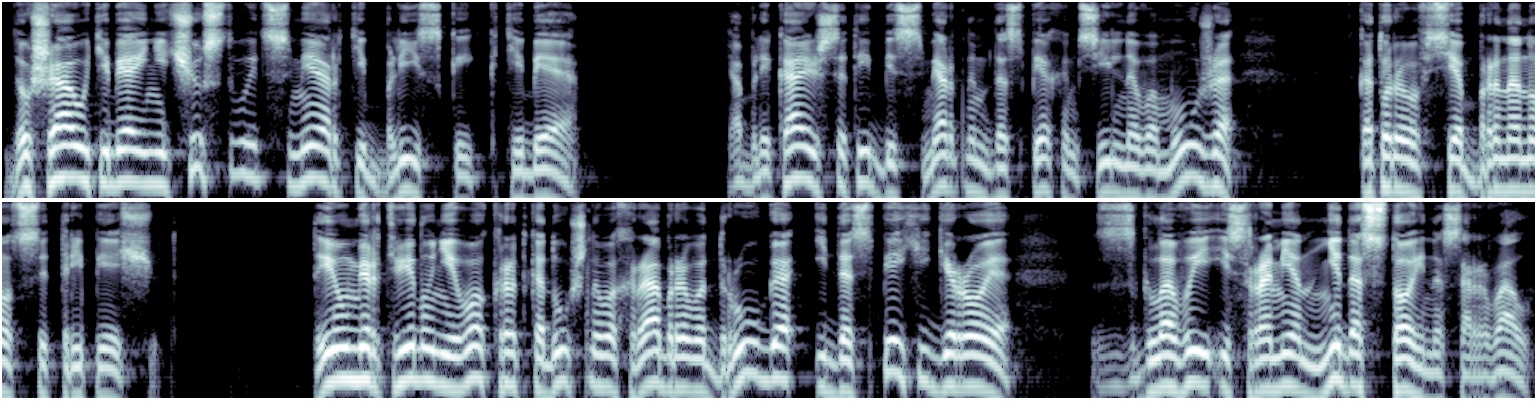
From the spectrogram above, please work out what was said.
Душа у тебя и не чувствует смерти, близкой к тебе. Облекаешься ты бессмертным доспехом сильного мужа, которого все брононосцы трепещут. Ты умертвил у него краткодушного храброго друга и доспехи героя с главы и с рамен недостойно сорвал.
